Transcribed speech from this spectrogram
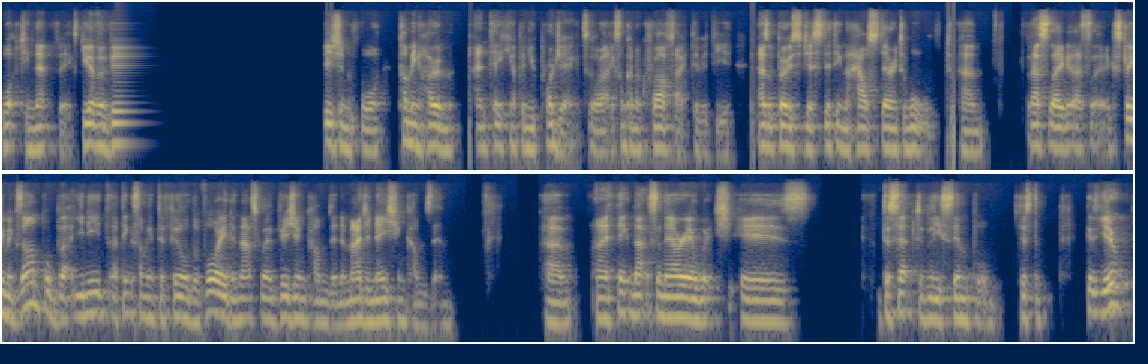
watching Netflix? Do you have a vision for coming home and taking up a new project or like some kind of craft activity, as opposed to just sitting in the house staring to wall? Um, that's like that's an extreme example, but you need, I think, something to fill the void, and that's where vision comes in, imagination comes in. Um, and I think that's an area which is deceptively simple. Just because you don't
